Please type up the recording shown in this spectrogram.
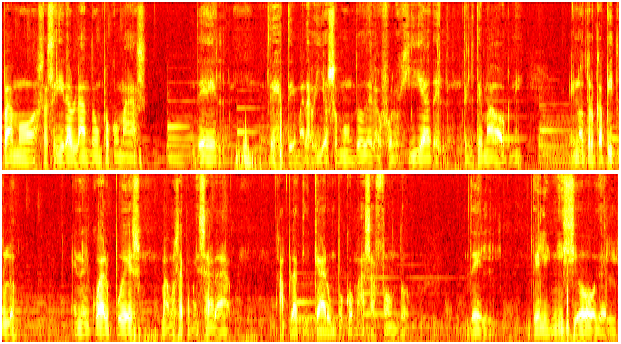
Vamos a seguir hablando un poco más del, de este maravilloso mundo de la ufología, del, del tema ovni, en otro capítulo, en el cual pues vamos a comenzar a, platicar un poco más a fondo del, del inicio, del,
